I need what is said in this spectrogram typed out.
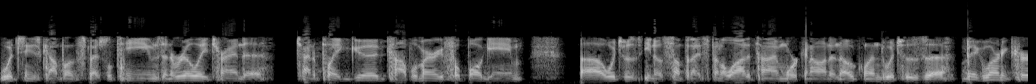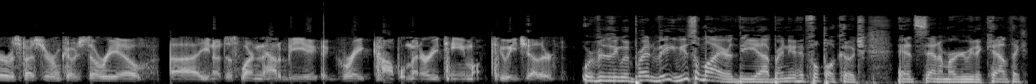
which needs to complement the special teams, and really trying to trying to play good complementary football game uh, which was you know something I spent a lot of time working on in Oakland, which was a big learning curve, especially from Coach Del Rio. Uh, you know, just learning how to be a great complementary team to each other. We're visiting with Brent Vieselmeyer, the uh, brand new head football coach at Santa Margarita Catholic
